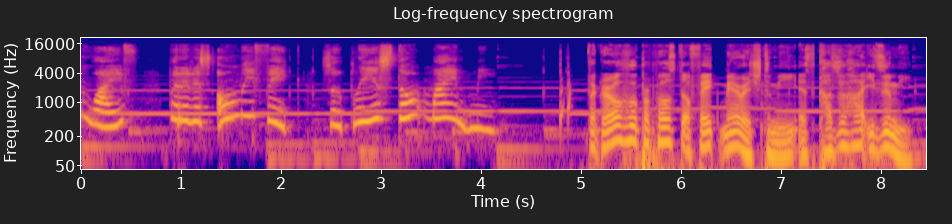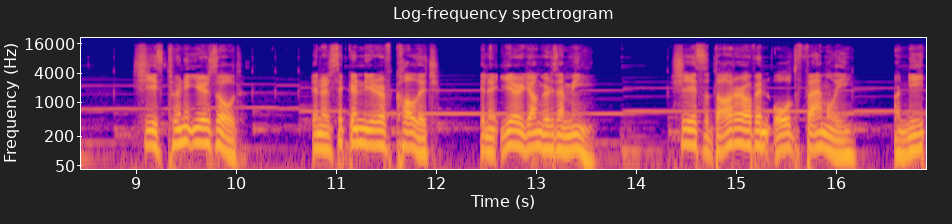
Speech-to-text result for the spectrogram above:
and wife, but it is only fake, so please don't mind me. The girl who proposed a fake marriage to me is Kazuha Izumi. She is 20 years old, in her second year of college, and a year younger than me. She is the daughter of an old family, a neat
